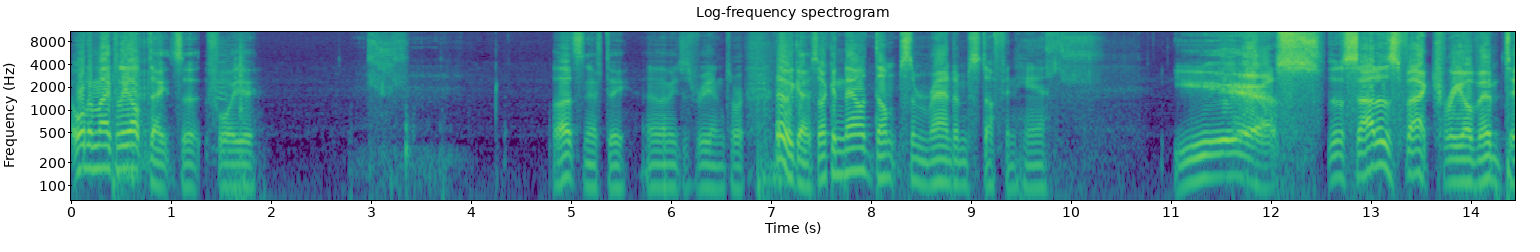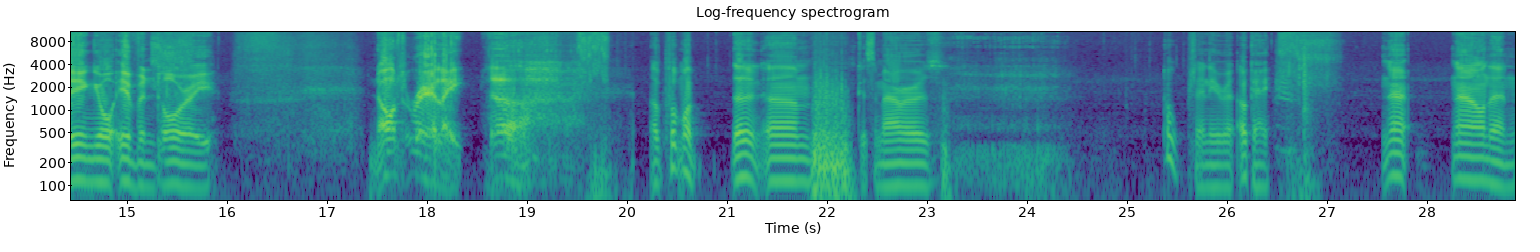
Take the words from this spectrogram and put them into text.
automatically updates it for you. Well, that's nifty. Uh, let me just re-enter it. There we go. So I can now dump some random stuff in here. Yes! The satisfactory of emptying your inventory. Not really. Ugh. I'll put my... um, get some arrows. Oh, plenty of... Okay. Now, now then,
